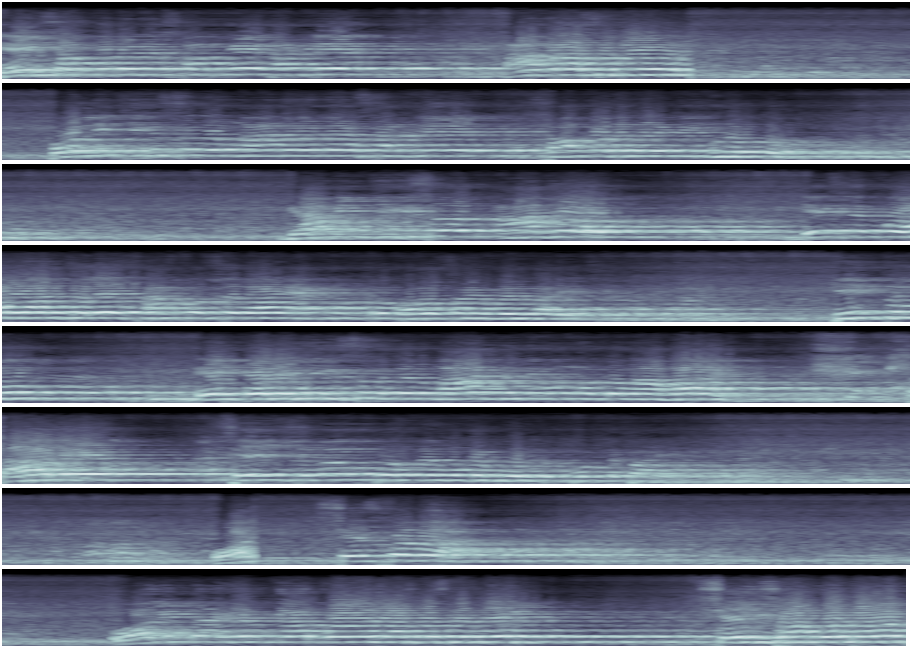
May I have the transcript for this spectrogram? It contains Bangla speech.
এই সংগঠনের সঙ্গে থাকলে আমরা শুধু পল্লী চিকিৎসকের মানবতার সাথে সংগঠনের কি গুরুত্ব গ্রামীণ চিকিৎসক আজও দেশের বহু অঞ্চলে স্বাস্থ্য সেবার একমাত্র ভরসা হয়ে দাঁড়িয়েছে কিন্তু এই পল্লী চিকিৎসকদের মান যদি উন্নত না হয় তাহলে সেই সেবাও প্রশ্নের মুখে পড়- পড়তে পারে শেষ কথা all India health care provider association সেই সংগঠন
